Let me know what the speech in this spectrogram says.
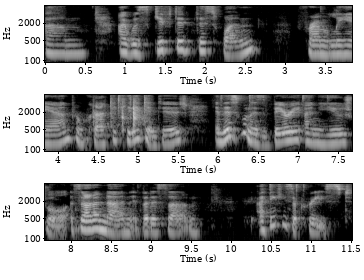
Um, I was gifted this one from Leanne from Crafty Kitty Vintage. And this one is very unusual. It's not a nun, but it's, um, I think he's a priest.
